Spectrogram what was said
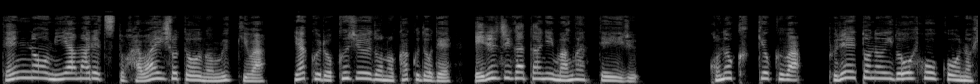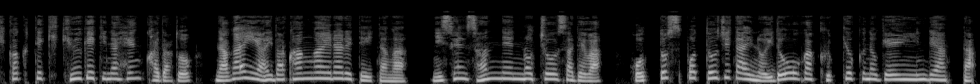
天皇宮山列とハワイ諸島の向きは約60度の角度で L 字型に曲がっている。この屈曲はプレートの移動方向の比較的急激な変化だと長い間考えられていたが、2003年の調査では、ホットスポット自体の移動が屈曲の原因であった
